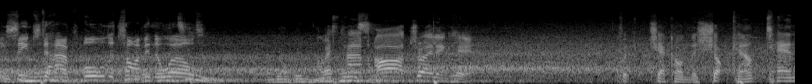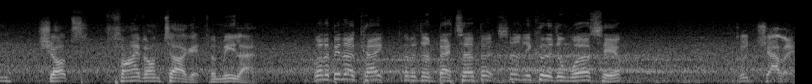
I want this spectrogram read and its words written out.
he seems to have all the time in the world. West Ham are trailing here. Quick check on the shot count. 10 shots, 5 on target for Milan. Well, they've been OK, could have done better, but certainly could have done worse here. Good challenge.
